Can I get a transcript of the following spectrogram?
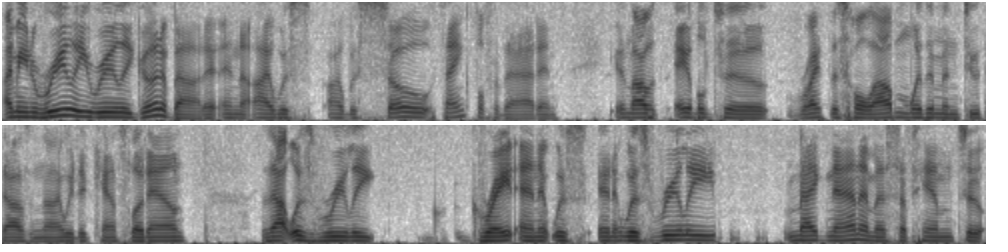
I mean, really, really good about it, and I was I was so thankful for that. And and I was able to write this whole album with him in 2009. We did "Can't Slow Down." That was really g- great, and it was and it was really magnanimous of him to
